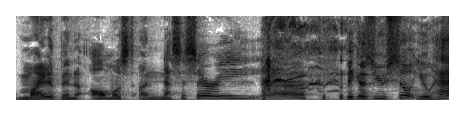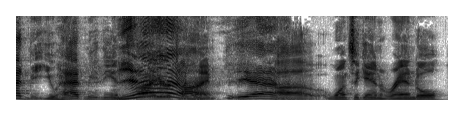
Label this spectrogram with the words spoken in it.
might have been almost unnecessary uh, because you still you had me. You had me the entire Yeah. time. Yeah. Uh, once again, Randall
